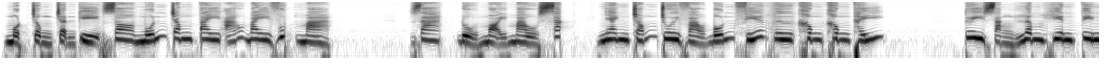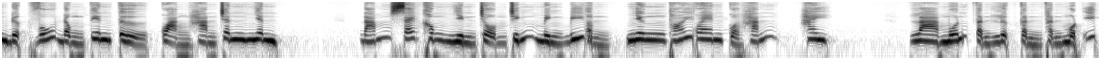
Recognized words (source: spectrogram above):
một chồng trận kỳ do muốn trong tay áo bay vút mà. Ra đủ mọi màu sắc, nhanh chóng chui vào bốn phía hư không không thấy. Tuy rằng Lâm Hiên tin được vũ đồng tiên tử, Quảng Hàn chân nhân. Đám sẽ không nhìn trộm chính mình bí ẩn. Nhưng thói quen của hắn hay là muốn tận lực cẩn thận một ít.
